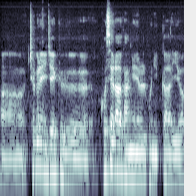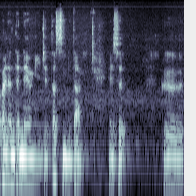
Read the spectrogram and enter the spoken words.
어, 최근에 이제 그 코세라 강의를 보니까 이와 관련된 내용이 이제 떴습니다. 그래서 그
